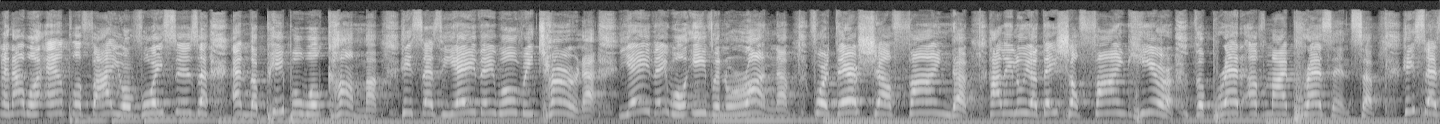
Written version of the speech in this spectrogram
and I will amplify your voices uh, and the people will come. Uh, he says, Yea, they will return. Uh, yea, they will even run. For there shall find, hallelujah, they shall find here the bread of my presence. He says,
